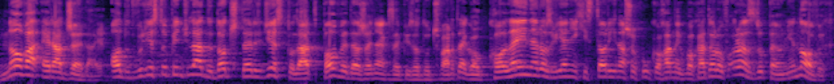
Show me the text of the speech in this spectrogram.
Nowa era Jedi. Od 25 lat do 40 lat po wydarzeniach z epizodu 4. Kolejne rozwijanie historii naszych ukochanych bohaterów oraz zupełnie nowych.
